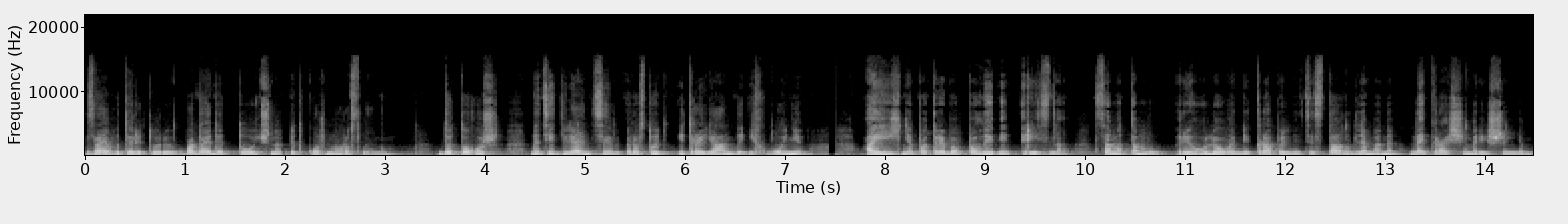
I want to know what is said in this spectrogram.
зайву територію, вода йде точно під кожну рослину. До того ж, на цій ділянці ростуть і троянди, і хвойні, а їхня потреба в поливі різна. Саме тому регульовані крапельниці стали для мене найкращим рішенням.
